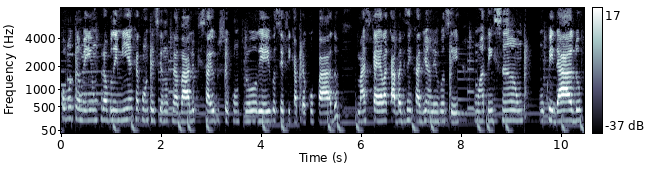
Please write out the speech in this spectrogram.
como também um probleminha que aconteceu no trabalho que saiu do seu controle e aí você fica preocupado, mas que ela acaba desencadeando em você uma atenção, um cuidado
